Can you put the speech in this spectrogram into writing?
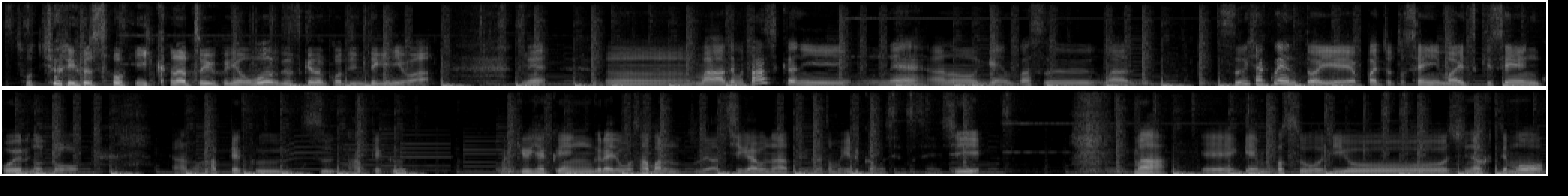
そっちを利用した方がいいかなというふうに思うんですけど、個人的には。ね。うん。まあでも確かにね、あの、ゲームパス、まあ、数百円とはいえ、やっぱりちょっと1000円、毎月1000円超えるのと、あの、800、800? まあ、900円ぐらいで収まるのとでは違うなという方もいるかもしれませんし、まあ、えーゲームパスを利用しなくても、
